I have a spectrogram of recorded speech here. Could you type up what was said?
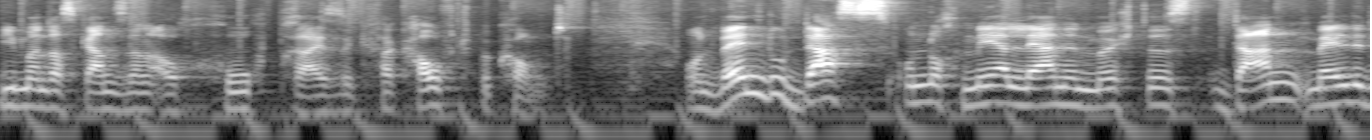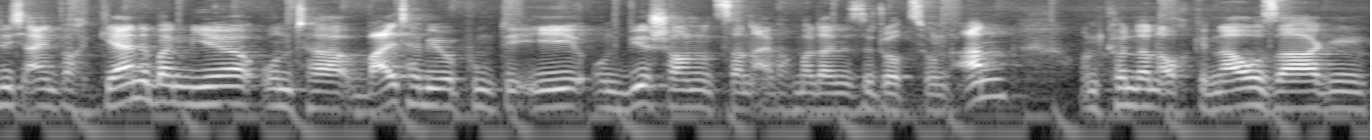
wie man das Ganze dann auch hochpreisig verkauft bekommt. Und wenn du das und noch mehr lernen möchtest, dann melde dich einfach gerne bei mir unter walterweber.de und wir schauen uns dann einfach mal deine Situation an und können dann auch genau sagen,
